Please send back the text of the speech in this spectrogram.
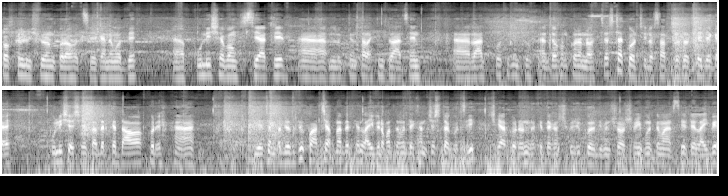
ককটেল বিস্ফোরণ করা হচ্ছে এখানের মধ্যে। পুলিশ এবং সিআরটির লোকজন তারা কিন্তু আছেন। রাজপথে কিন্তু দখল করে নেওয়ার চেষ্টা করছিল ছাত্রদের সেই জায়গায়। পুলিশ এসে তাদেরকে দাওয়া করে আহ, দিয়েছেন বা যতটুকু পারছি আপনাদেরকে লাইভের মাধ্যমে দেখার চেষ্টা করছি। শেয়ার করে অন্যকে দেখার সুযোগ করে দেবেন। সরাসরি মধ্যে মুহূর্তে এটা লাইভে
